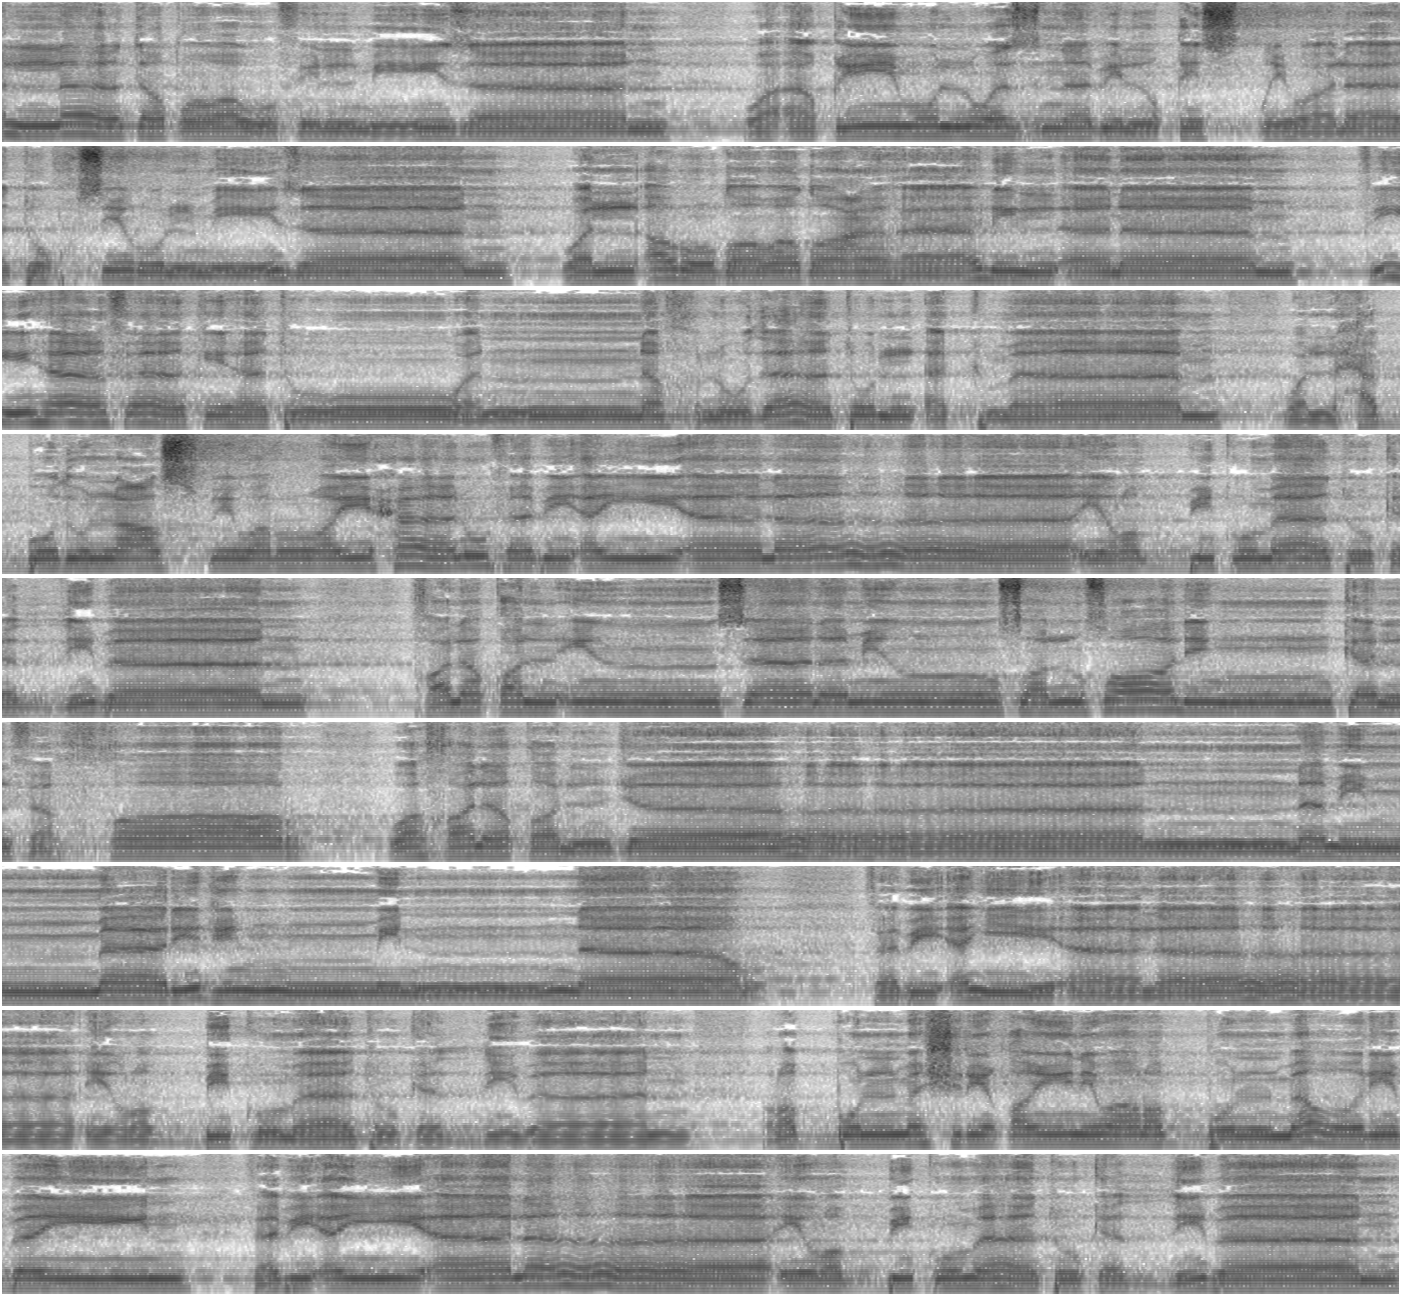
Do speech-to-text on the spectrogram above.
ألا تطغوا في الميزان وأقيموا الوزن بالقسط ولا تخسروا الميزان والأرض وضعها للأنام فيها فاكهة والنخل ذات الأكمام والحب ذو العصف والريحان فبأي آلاء ربكما تكذبان خلق الإنسان من صلصال كالفخار وخلق الجان من مارج من نار فبأي آلاء ربكما تكذبان؟ رب المشرقين ورب المغربين فبأي آلاء ربكما تكذبان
